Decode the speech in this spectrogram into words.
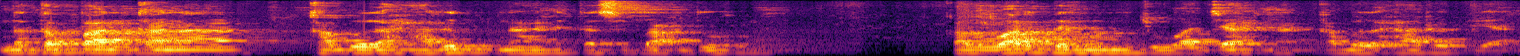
netepan kana kabelah harupna eta si ba'duhum keluar teh menuju wajahna kabelah harup ya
